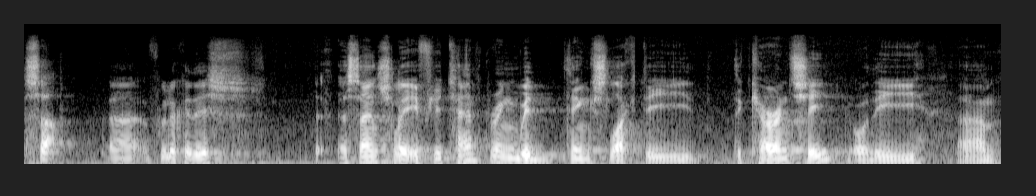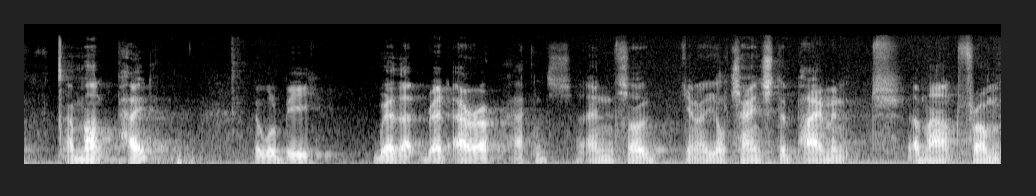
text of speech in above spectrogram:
So, uh, if we look at this, essentially, if you're tampering with things like the, the currency or the um, amount paid, it will be where that red arrow happens. And so, you know, you'll change the payment amount from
